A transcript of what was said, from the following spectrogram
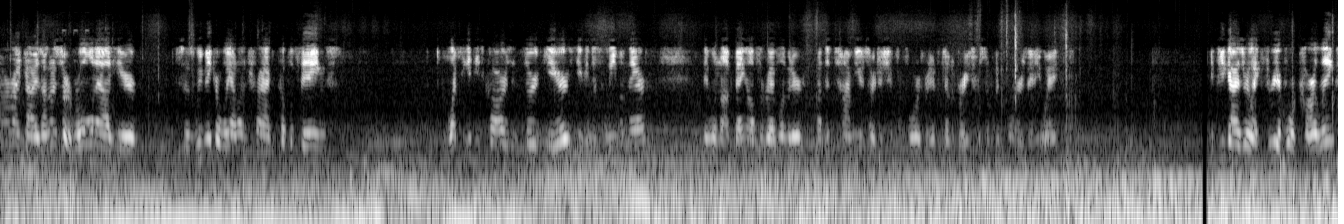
Alright guys, I'm going start rolling out here. So as we make our way out on track, a couple things. Once you get these cars in third gear, you can just leave them there. They will not bang off the rev limiter. By the time you start to shift them forward, to have to the brakes for some of the corners anyway. If you guys are like three or four car lengths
